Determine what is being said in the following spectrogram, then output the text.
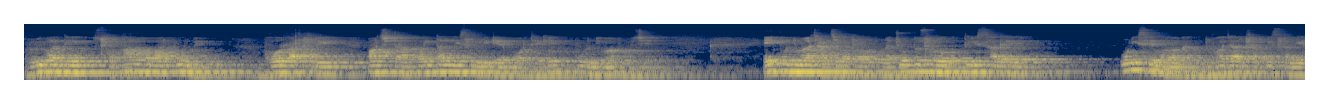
রবিবার দিন সকাল হওয়ার পূর্বে ভোর রাত্রি পাঁচটা পঁয়তাল্লিশ মিনিটের পর থেকে পূর্ণিমা পড়ছে। এই পূর্ণিমা ছাড়ছে কখন? না চোদ্দোশো বত্রিশ সালের উনিশে মাঘ দু হাজার ছাব্বিশ সালের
